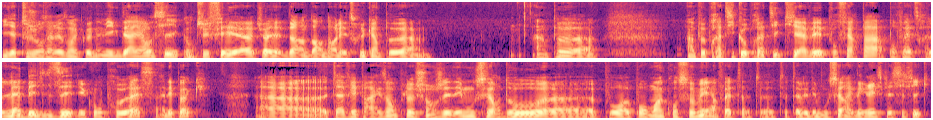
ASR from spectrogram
Il y a toujours des raisons économiques derrière aussi. Quand tu fais, euh, tu vois, dans, dans, dans les trucs un peu, euh, un peu un peu pratico-pratique qu'il y avait pour faire pas pour être labellisé Eco-Progress à l'époque. Euh, t'avais par exemple changé des mousseurs d'eau euh, pour pour moins consommer en fait. T'avais des mousseurs avec des grilles spécifiques.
